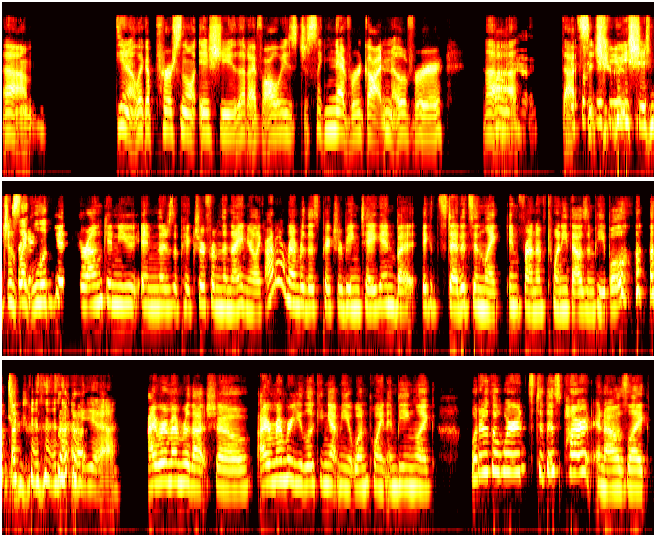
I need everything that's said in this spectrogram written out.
um, you know, like a personal issue that I've always just like never gotten over. Uh, oh, yeah that it's situation. Like you, just like, look get drunk and you and there's a picture from the night and you're like, I don't remember this picture being taken, but instead it's in like in front of twenty thousand people. yeah. I remember that show. I remember you looking at me at one point and being like, What are the words to this part? And I was like,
